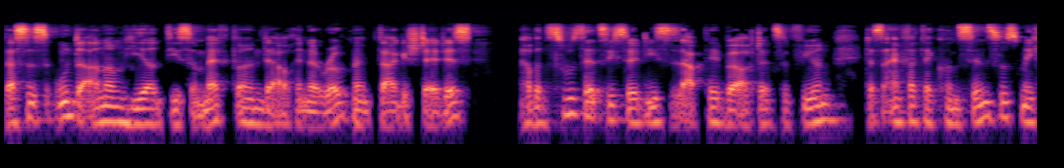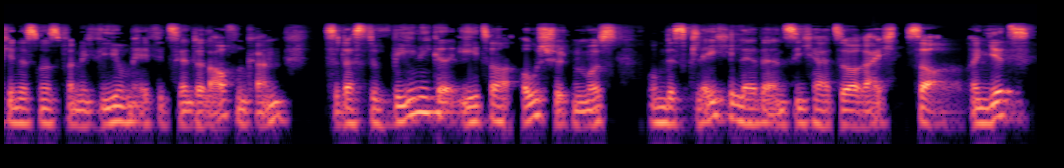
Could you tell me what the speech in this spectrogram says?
Das ist unter anderem hier dieser Meth-Burn, der auch in der Roadmap dargestellt ist, aber zusätzlich soll dieses Update auch dazu führen, dass einfach der Konsensusmechanismus von Ethereum effizienter laufen kann, sodass du weniger Ether ausschütten musst, um das gleiche Level an Sicherheit zu erreichen. So, und jetzt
